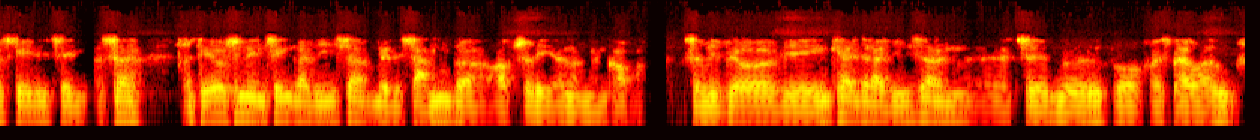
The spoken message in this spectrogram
forskellige ting. Og så og det er jo sådan en ting, revisor med det samme bør observere, når man kommer. Så vi blev vi indkaldte revisoren øh, til møde på Frederiksberg Rådhus,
